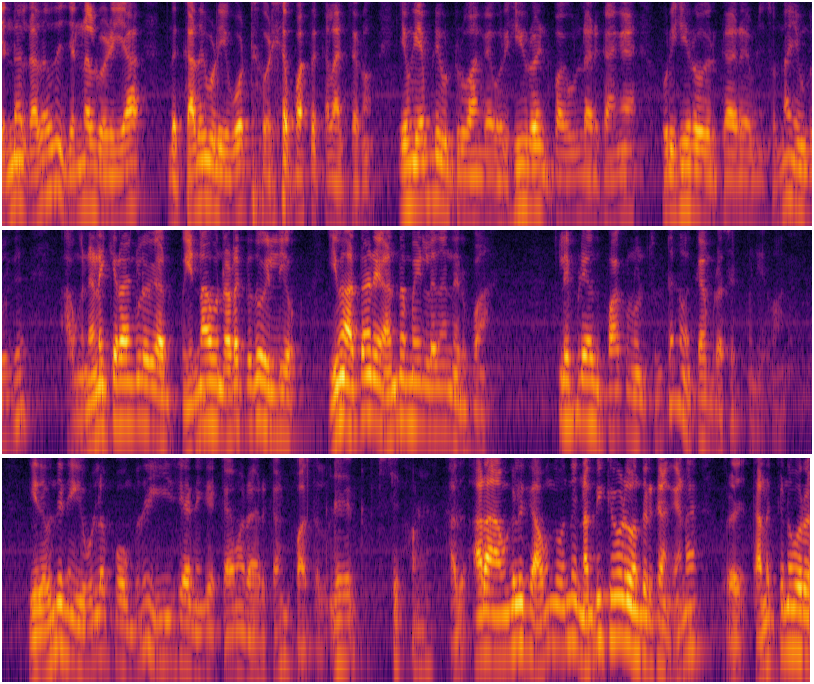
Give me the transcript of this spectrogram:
ஜன்னல் அதாவது ஜன்னல் வழியாக இந்த கதவுடைய ஓட்டை வழியாக பார்த்த கலாச்சாரம். இவங்க எப்படி விட்டுருவாங்க? ஒரு ஹீரோயின் பார்க்க உள்ளே இருக்காங்க. ஒரு ஹீரோ இருக்கார் அப்படின்னு சொன்னால் இவங்களுக்கு அவங்க நினைக்கிறாங்களோ என்னாவும் நடக்குதோ இல்லையோ இவன் அதான் அந்த மைண்டில் தானே இருப்பான். இல்லை எப்படியாவது பார்க்கணுன்னு சொல்லிட்டு அவன் கேமரா செட் பண்ணிடுவாங்க. இதை வந்து நீங்கள் உள்ளே போகும்போது ஈஸியாக நீங்கள் கேமரா இருக்கான்னு பண்ணு. அது ஆனால் அவங்களுக்கு அவங்க வந்து நம்பிக்கையோடு வந்திருக்காங்க. ஏன்னா ஒரு தனக்குன்னு ஒரு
